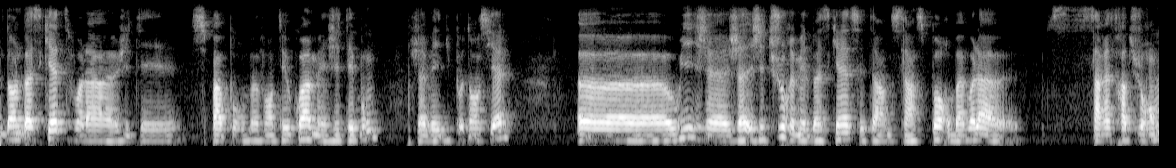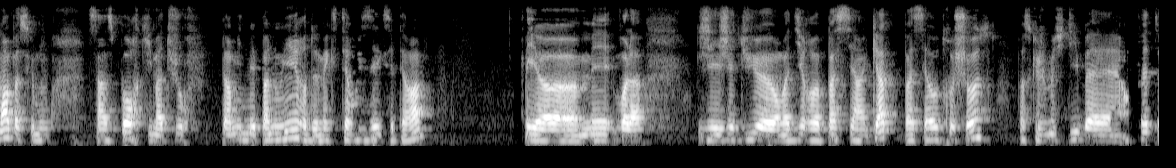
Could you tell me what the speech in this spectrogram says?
dans le basket, voilà, j'étais, c'est pas pour me vanter ou quoi, mais j'étais bon, j'avais du potentiel. Euh, oui, j'ai toujours aimé le basket, c'est un, sport, bah voilà, ça restera toujours en moi parce que c'est un sport qui m'a toujours permis de m'épanouir, de m'extérioriser, etc. Et euh, mais voilà, j'ai dû, on va dire, passer un cap, passer à autre chose, parce que je me suis dit, ben, en fait,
